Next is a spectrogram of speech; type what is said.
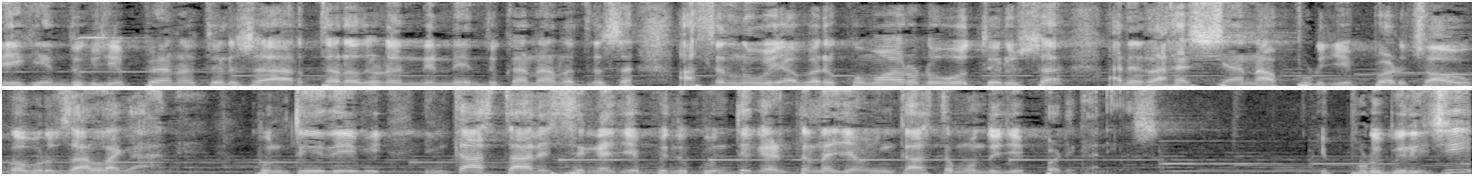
నీకు ఎందుకు చెప్పానో తెలుసా? అర్ధరథుడని నిన్ను ఎందుకన్నానో తెలుసా? అసలు నువ్వు ఎవరి కుమారుడువో తెలుసా? అని రహస్యాన్ని అప్పుడు చెప్పాడు చావు కబురు చల్లగానే కుంతీదేవి ఇంకాస్త ఆలస్యంగా చెప్పింది. కుంతి కంటే నయం ఇంకాస్త ముందు చెప్పాడు కనీసం. ఇప్పుడు పిలిచి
